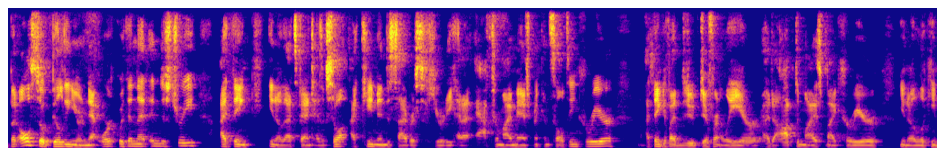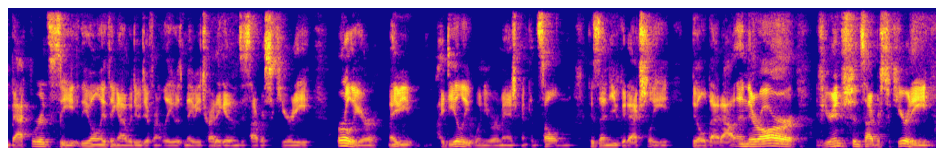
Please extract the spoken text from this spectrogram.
but also building your network within that industry. I think, you know, that's fantastic. So I came into cybersecurity kind of after my management consulting career. I think if I had to do differently or had to optimize my career, you know, looking backwards, the the only thing I would do differently was maybe try to get into cybersecurity earlier, maybe ideally when you were a management consultant, because then you could actually build that out. And there are, if you're interested in cybersecurity,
